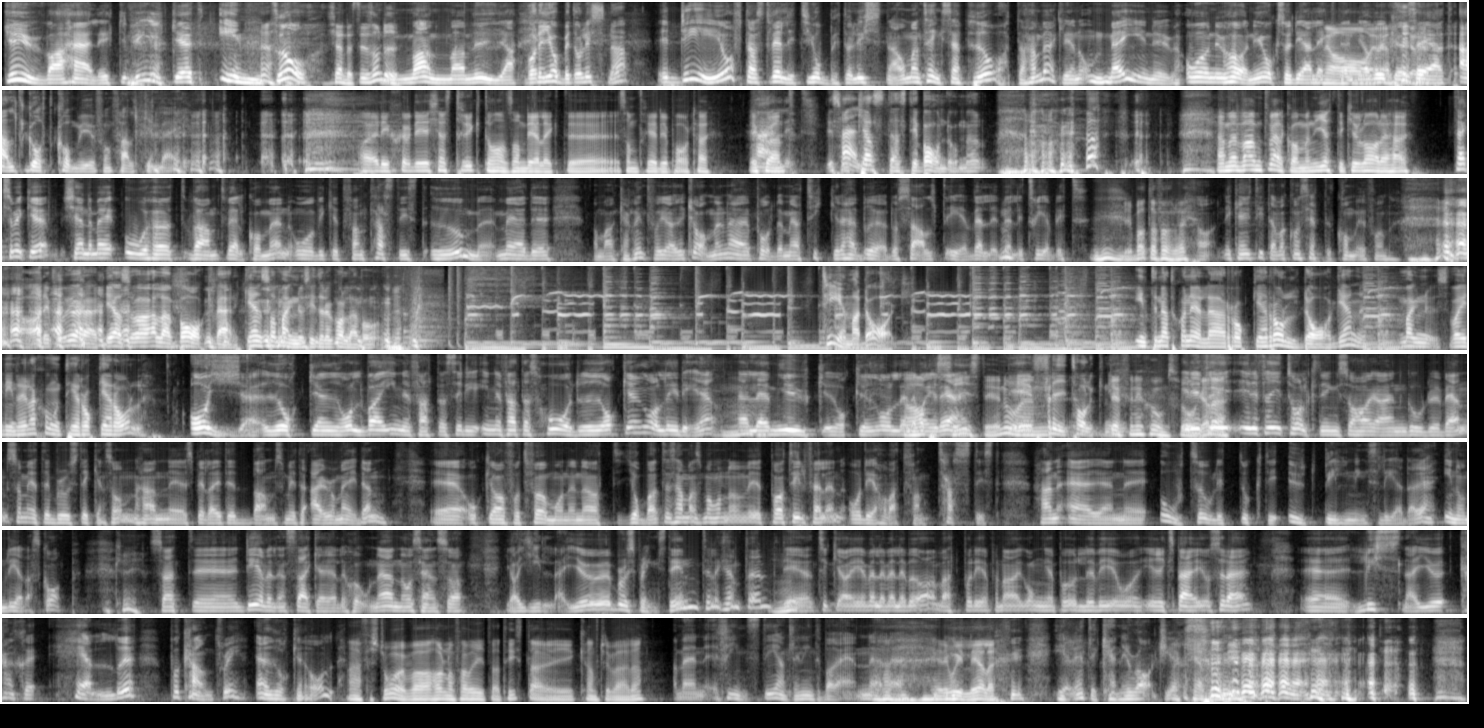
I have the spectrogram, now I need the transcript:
Gud vad härligt, vilket intro! Kändes det som du? Mamma mia! Var det jobbigt att lyssna? Det är ju oftast väldigt jobbigt att lyssna och man tänker så här, pratar han verkligen om mig nu? Och nu hör ni ju också dialekten, Ja, jag brukar jag säga det. att allt gott kommer ju från Falkenberg. Ja, det, är, det känns tryggt att ha en sån dialekt eh, som tredje part här. Det är skönt. Härligt. Det är som att Härligt. kastas till barndomen. Ja, men varmt välkommen, jättekul att ha dig här. Tack så mycket, känner mig oerhört varmt välkommen och vilket fantastiskt rum med, eh, ja, man kanske inte får göra reklam med den här podden men jag tycker det här bröd och salt är väldigt, väldigt trevligt. Mm, det är bara att ta för dig. Ja, ni kan ju titta var konceptet kommer ifrån. Ja, det får vi göra. Det är alltså alla bakverken som Magnus sitter och kollar på. Temadag. internationella rock'n'roll-dagen. Magnus, vad är din relation till rock'n'roll? Oj, rock'n'roll, vad innefattas i det? Innefattas hård rock'n'roll i det? Mm. Eller mjuk rock'n'roll? Eller ja, vad är precis. det? Det är nog Det är en fri tolkning. definitionsfråga. Är det, fri, är det fri tolkning så har jag en god vän som heter Bruce Dickinson. Han eh, spelar i ett band som heter Iron Maiden. Eh, och jag har fått förmånen att jobba tillsammans med honom vid ett par tillfällen och det har varit fantastiskt. Han är en eh, otroligt duktig utbildningsledare inom ledarskap. Okej. Så att eh, det är väl den starka relationen och sen så jag gillar ju Bruce Springsteen till exempel. Mm. Det tycker jag är väldigt, väldigt bra. Varit på det på några gånger på Ullevi och Eriksberg och sådär. Eh, lyssnar ju kanske hellre på country än rock'n'roll. Ja, jag förstår. Vad, har du någon favoritartist där i countryvärlden? Men finns det egentligen inte bara en eller? är det Willie eller? är det inte Kenny Rogers?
